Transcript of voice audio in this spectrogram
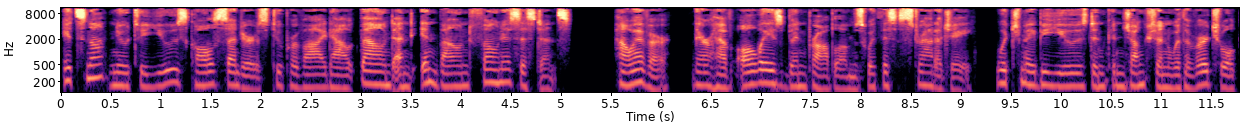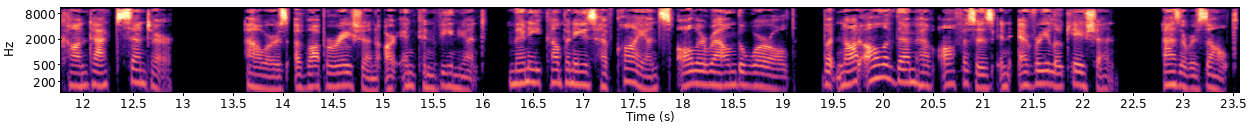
It's not new to use call centers to provide outbound and inbound phone assistance. However, there have always been problems with this strategy, which may be used in conjunction with a virtual contact center. Hours of operation are inconvenient, Many companies have clients all around the world, but not all of them have offices in every location. As a result,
